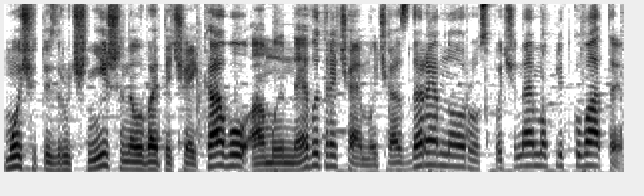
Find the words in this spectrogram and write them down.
Мочуйте зручніше, наливайте чай каву, а ми не витрачаємо час даремно, розпочинаємо пліткувати.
